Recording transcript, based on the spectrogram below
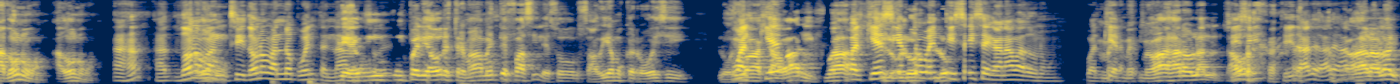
A Donovan, a Donovan. Ajá. A A Donovan, sí, Donovan no cuenta en nada. que un, es. un peleador extremadamente fácil, eso sabíamos que Robesi lo Cualquier- iba a acabar y fue a, Cualquier lo- lo- lo- 126 se ganaba Donovan. Cualquiera. me- me vas a dejar hablar Sí, ahora. sí, sí, dale, dale, me vas a dejar hablar.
